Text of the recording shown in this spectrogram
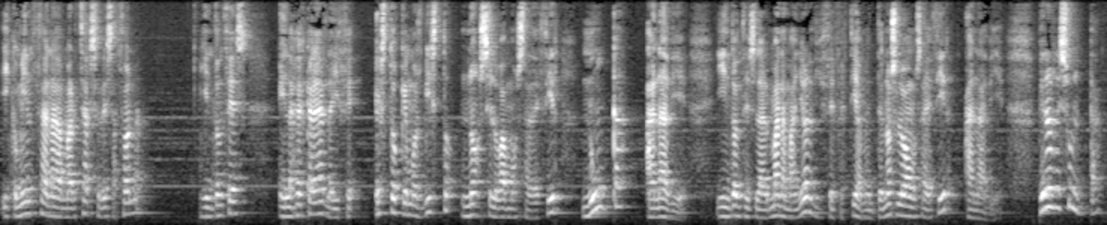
y comienzan a marcharse de esa zona y entonces en las escaleras le dice, esto que hemos visto no se lo vamos a decir nunca a nadie. Y entonces la hermana mayor dice, efectivamente, no se lo vamos a decir a nadie. Pero resulta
